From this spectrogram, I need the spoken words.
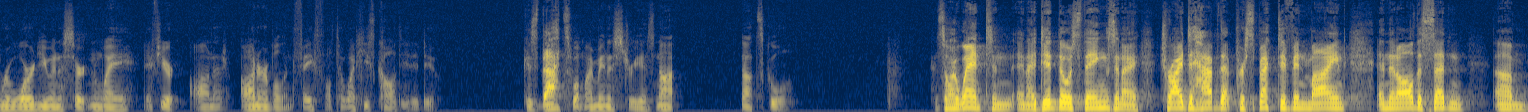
reward you in a certain way if you're honor, honorable and faithful to what He's called you to do. Because that's what my ministry is, not, not school. And so I went and, and I did those things and I tried to have that perspective in mind. And then all of a sudden, um,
